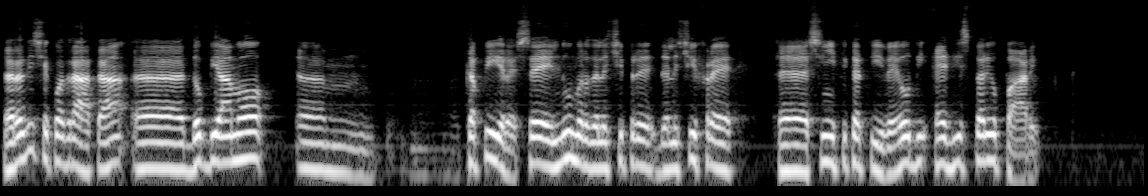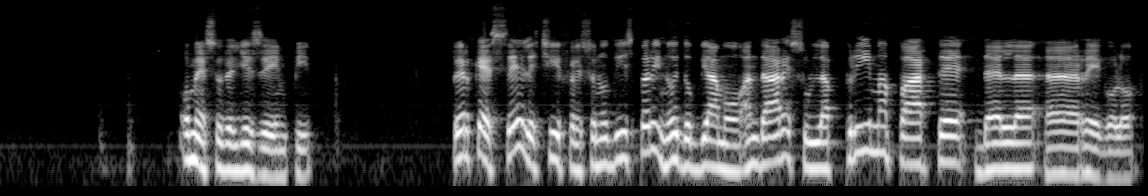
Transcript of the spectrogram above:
La radice quadrata eh, dobbiamo ehm, capire se il numero delle cifre, delle cifre eh, significative è dispari o pari. Ho messo degli esempi perché se le cifre sono dispari noi dobbiamo andare sulla prima parte del eh, regolo.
